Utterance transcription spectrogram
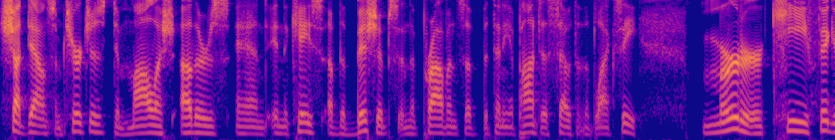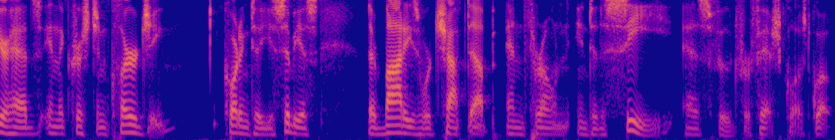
shut down some churches, demolish others, and in the case of the bishops in the province of Bithynia Pontus, south of the Black Sea, murder key figureheads in the Christian clergy. According to Eusebius, their bodies were chopped up and thrown into the sea as food for fish. Closed quote.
